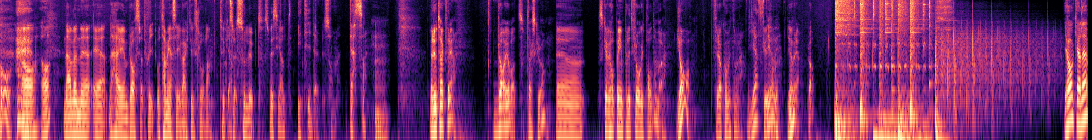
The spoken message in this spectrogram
oh. ja. Ja. Nej men eh, det här är en bra strategi att ta med sig i verktygslådan, tycker jag Absolut. absolut. Speciellt i tider som dessa. Mm. Men du, tack för det. Bra jobbat. Tack ska du ha. Eh, ska vi hoppa in på lite frågor podden bara? Ja, För det har kommit några. yes, Ska det gör vi. det? Gör vi det? Bra. Ja, Kalle,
